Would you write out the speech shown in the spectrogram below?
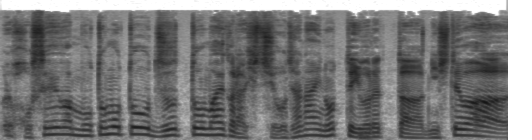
補正はもともとずっと前から必要じゃないのって言われたにしては、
